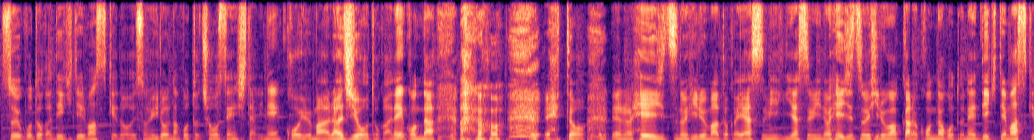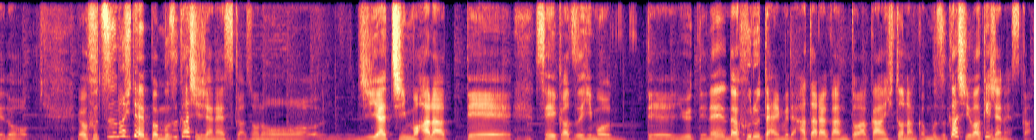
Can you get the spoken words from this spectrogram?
そういうことができてますけど、そのいろんなこと挑戦したりね、こういうまあラジオとかね、こんな、あの、えっと、あの平日の昼間とか休み、休みの平日の昼間からこんなことね、できてますけど、普通の人はやっぱ難しいじゃないですか、その、家賃も払って、生活費もって言ってね、だフルタイムで働かんとあかん人なんか難しいわけじゃないですか。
